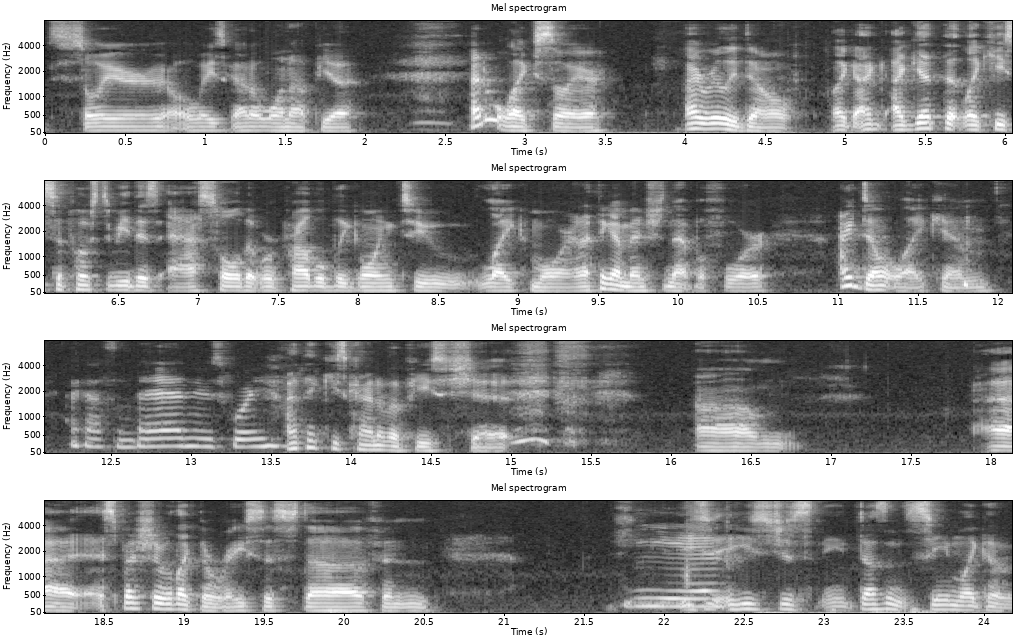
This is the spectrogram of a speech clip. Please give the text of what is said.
Sawyer always got to one up you. I don't like Sawyer. I really don't. Like I, I get that like he's supposed to be this asshole that we're probably going to like more, and I think I mentioned that before. I don't like him. I got some bad news for you. I think he's kind of a piece of shit. Um, uh, especially with like the racist stuff, and Yeah. he's, he's just he doesn't seem like a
